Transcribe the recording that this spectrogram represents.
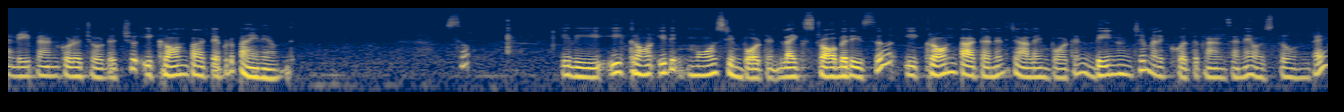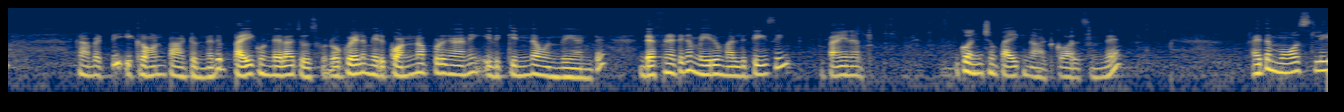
అండ్ ఈ ప్లాంట్ కూడా చూడొచ్చు. ఈ క్రౌన్ పార్ట్ ఎప్పుడు పైనే ఉంది. సో ఇది ఈ క్రౌన్ ఇది మోస్ట్ ఇంపార్టెంట్ లైక్ స్ట్రాబెరీస్ ఈ క్రౌన్ పార్ట్ అనేది చాలా ఇంపార్టెంట్ దీని నుంచే మనకి కొత్త ప్లాంట్స్ అనేవి వస్తూ ఉంటాయి. కాబట్టి ఈ క్రౌన్ పార్ట్ ఉన్నది పైకి ఉండేలా చూసుకోండి. ఒకవేళ మీరు కొన్నప్పుడు కానీ ఇది కింద ఉంది అంటే డెఫినెట్గా మీరు మళ్ళీ తీసి పైన కొంచెం పైకి నాటుకోవాల్సిందే. అయితే మోస్ట్లీ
